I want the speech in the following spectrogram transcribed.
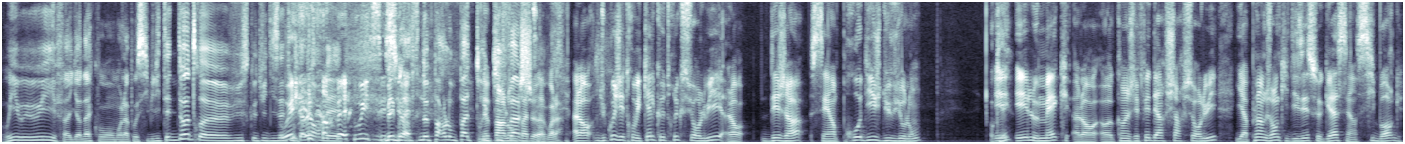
Oui, oui, oui. Enfin, il y en a qui ont la possibilité d'autres, euh, vu ce que tu disais Oui, tout à l'heure. Mais, mais oui, mais bref, ne parlons pas de trucs Ne qui parlons pas de ça. voilà. Alors, du coup, j'ai trouvé quelques trucs sur lui. Alors, déjà, c'est un prodige du violon. Et, et le mec, alors, euh, quand j'ai fait des recherches sur lui, il y a plein de gens qui disaient ce gars, c'est un cyborg.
